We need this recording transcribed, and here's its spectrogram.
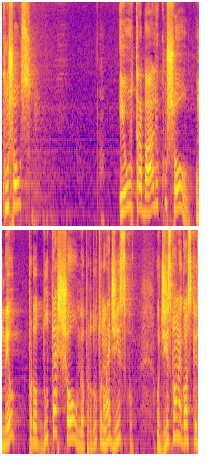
com shows. Eu trabalho com show. O meu produto é show, o meu produto não é disco. O disco é um negócio que eu,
